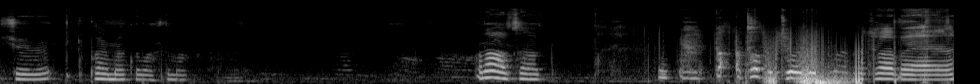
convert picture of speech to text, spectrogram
şöyle iki parmakla bastım. Ana alt saat. Tövbe tövbe tövbe tövbe.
